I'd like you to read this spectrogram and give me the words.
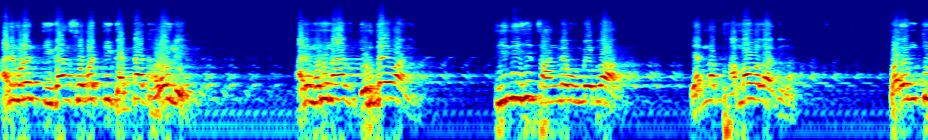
आणि म्हणून तिघांसोबत ती घटना घडवली. आणि म्हणून आज दुर्दैवानं तिन्ही चांगले उमेदवार यांना थांबावं लागलं. परंतु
